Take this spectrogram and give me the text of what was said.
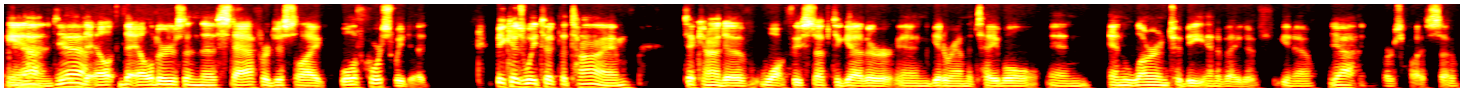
and yeah, yeah. the the elders and the staff are just like, well, of course we did because we took the time to kind of walk through stuff together and get around the table and and learn to be innovative you know yeah in the first place so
